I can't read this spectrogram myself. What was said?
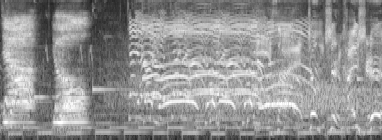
加油！加油！加油比赛正式开始，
